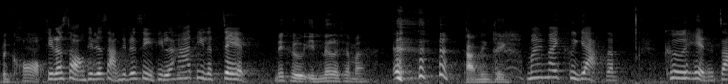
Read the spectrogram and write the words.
เป็นคอกทีละสองทีละสามทีละสี่ทีละห้าทีละเจ็ด นี่คืออินเนอร์ใช่ไหม ถามจริง ไม่ไม่คืออยากจะคือเห็นใจ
